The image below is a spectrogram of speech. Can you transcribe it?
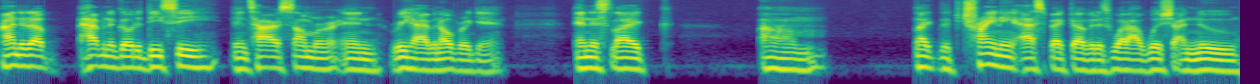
I ended up having to go to DC the entire summer and rehabbing over again. And it's like um like the training aspect of it is what I wish I knew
